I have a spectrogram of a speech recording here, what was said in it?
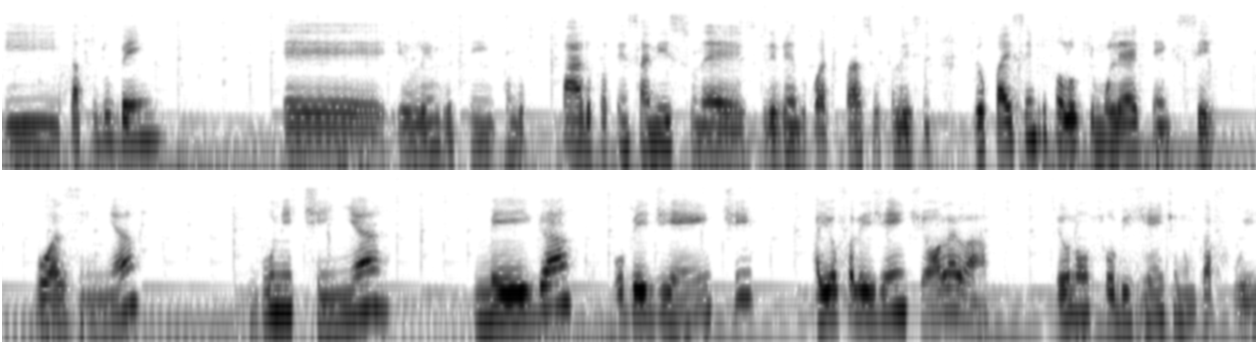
e tá tudo bem. É, eu lembro assim, quando paro para pensar nisso, né, escrevendo o quarto passo, eu falei assim: meu pai sempre falou que mulher tem que ser boazinha, bonitinha, meiga, obediente. Aí eu falei, gente, olha lá, eu não sou obediente, nunca fui.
